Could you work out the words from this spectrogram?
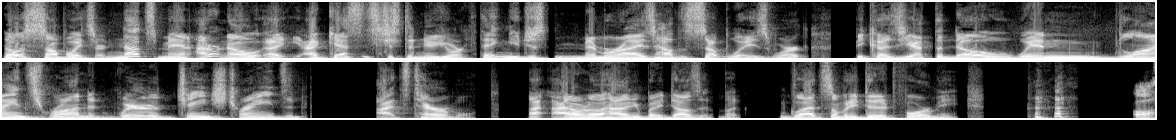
Those subways are nuts, man. I don't know. I, I guess it's just a New York thing. You just memorize how the subways work because you have to know when lines run and where to change trains. And ah, it's terrible. I, I don't know how anybody does it, but I'm glad somebody did it for me. Oh,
